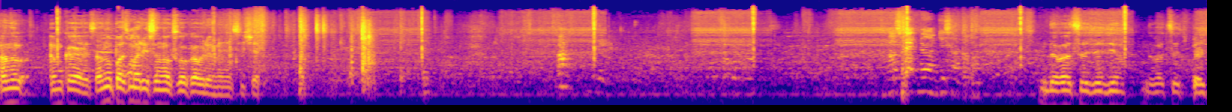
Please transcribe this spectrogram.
А ну, МКС, а ну посмотри, сынок, сколько времени сейчас. Двадцать пять десятого. 21, 25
